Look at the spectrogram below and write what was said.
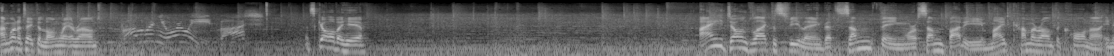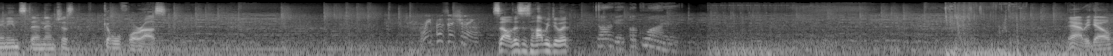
I'm gonna take the long way around. Following your lead, boss. Let's go over here. I don't like this feeling that something or somebody might come around the corner in an instant and just go for us. Repositioning. So, this is how we do it. Target acquired. There we go.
